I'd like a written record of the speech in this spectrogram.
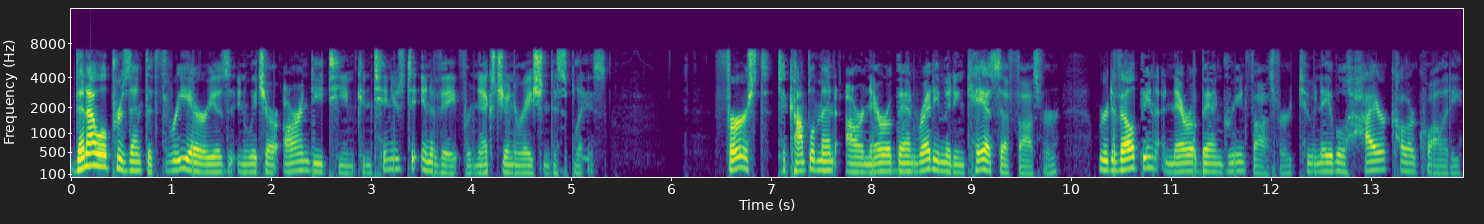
Then I will present the three areas in which our R&D team continues to innovate for next-generation displays. First, to complement our narrowband red-emitting KSF phosphor, we're developing a narrowband green phosphor to enable higher color quality,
